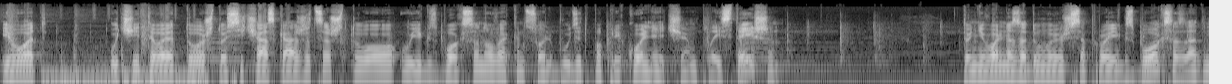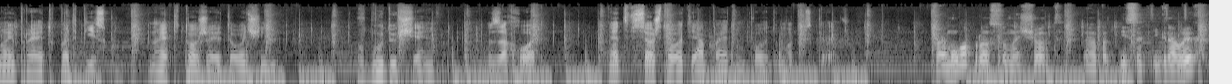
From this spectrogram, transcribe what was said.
И вот учитывая то, что сейчас кажется, что у Xbox новая консоль будет поприкольнее, чем PlayStation, то невольно задумываешься про Xbox, а заодно и про эту подписку. Но это тоже, это очень в будущее заход. Это все, что вот я по этому поводу могу сказать. Твоему вопросу насчет э, подписок игровых,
